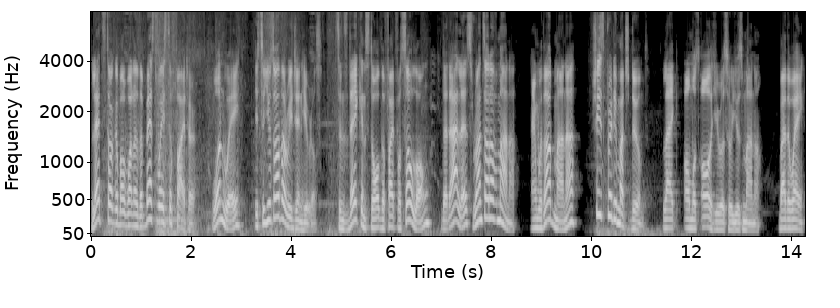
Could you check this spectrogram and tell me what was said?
Let's talk about one of the best ways to fight her. One way is to use other regen heroes, since they can stall the fight for so long that Alice runs out of mana. And without mana, she's pretty much doomed, like almost all heroes who use mana. By the way,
